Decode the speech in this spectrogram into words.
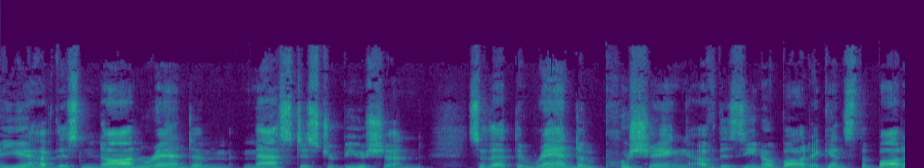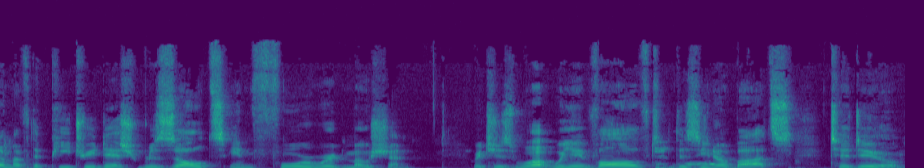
you have this non-random mass distribution so that the random pushing of the xenobot against the bottom of the petri dish results in forward motion which is what we evolved the xenobots to do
